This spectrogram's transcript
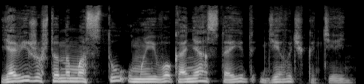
Я вижу, что на мосту у моего коня стоит девочка-тень.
